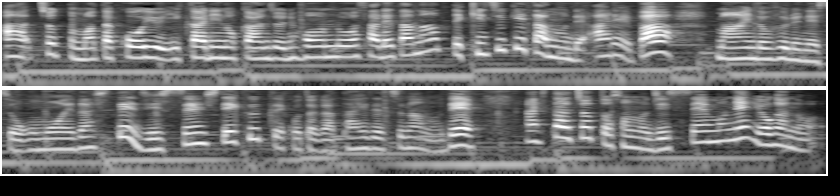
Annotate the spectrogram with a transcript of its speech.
あちょっとまたこういう怒りの感情に翻弄されたなって気づけたのであればマインドフルネスを思い出して実践していくってことが大切なので明日はちょっとその実践もねヨガの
